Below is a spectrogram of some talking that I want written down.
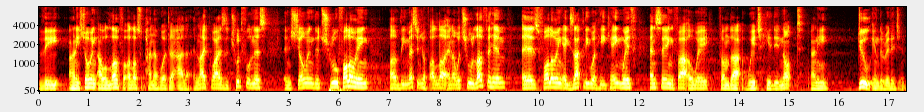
the and in showing our love for Allah subhanahu wa ta'ala. And likewise the truthfulness in showing the true following of the Messenger of Allah and our true love for him is following exactly what he came with and staying far away from that which he did not and he do in the religion.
